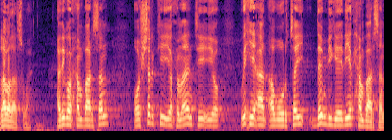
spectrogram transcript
Labadaas waa adigoo xambaarsan oo sharkii iyo xumaantii iyo wixii aad abuurtay dembigeedii xambaarsan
